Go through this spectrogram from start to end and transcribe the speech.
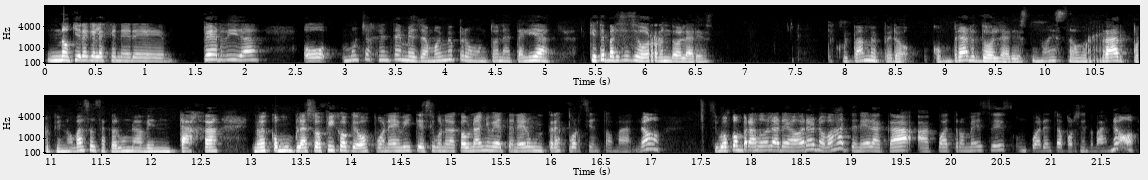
no quiere que le genere pérdida. O mucha gente me llamó y me preguntó, Natalia, ¿qué te parece si ahorro en dólares? Disculpame, pero comprar dólares no es ahorrar porque no vas a sacar una ventaja, no es como un plazo fijo que vos ponés, viste, si bueno, de acá un año voy a tener un 3% más, no. Si vos compras dólares ahora, no vas a tener acá a cuatro meses un 40% más, no.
